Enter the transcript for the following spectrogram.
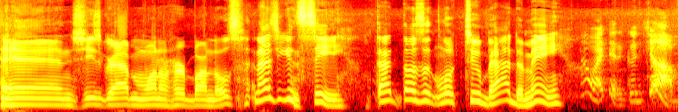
and she's grabbing one of her bundles. And as you can see, that doesn't look too bad to me. Oh, I did a good job.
